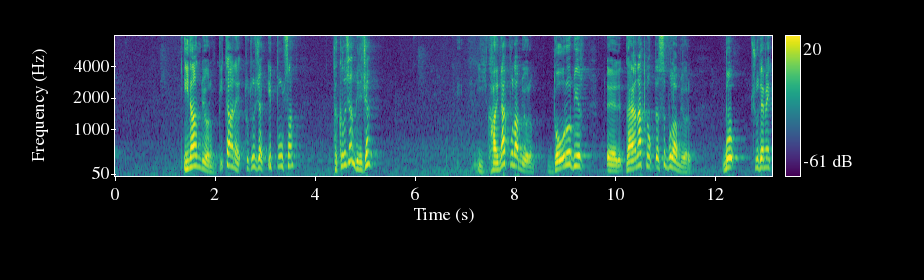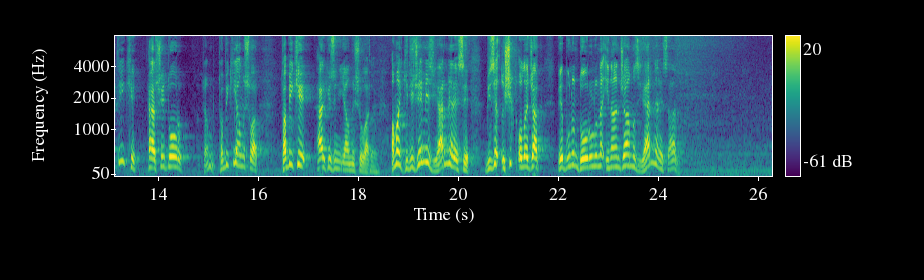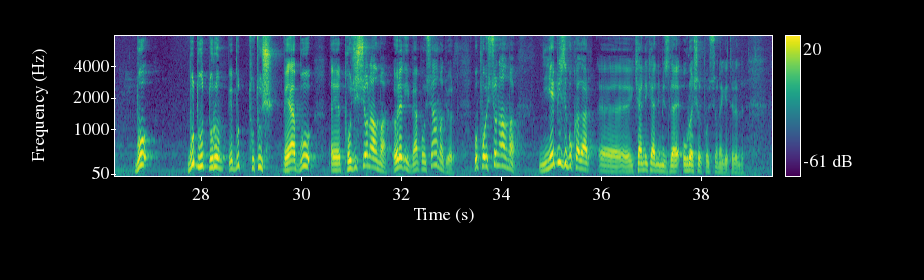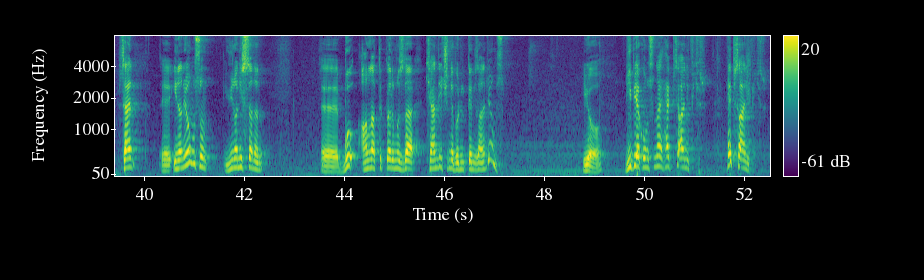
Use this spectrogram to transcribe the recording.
inan diyorum bir tane tutulacak ip bulsam takılacağım gideceğim. Kaynak bulamıyorum. Doğru bir e, dayanak noktası bulamıyorum. Bu şu demek değil ki her şey doğru. Tabii ki yanlış var. Tabii ki herkesin yanlışı var. Ama gideceğimiz yer neresi? Bize ışık olacak ve bunun doğruluğuna inanacağımız yer neresi abi? Bu bu du- durum ve bu tutuş veya bu e, pozisyon alma, öyle değil ben pozisyon alma diyorum. Bu pozisyon alma niye bizi bu kadar e, kendi kendimizle uğraşır pozisyona getirildi? Sen e, inanıyor musun Yunanistan'ın e, bu anlattıklarımızda kendi içinde bölündüklerini zannediyor musun? Yok. Libya konusunda hepsi aynı fikir. Hepsi aynı fikir.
